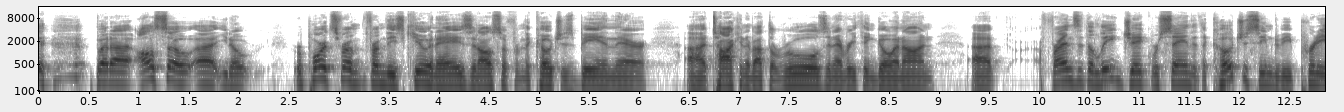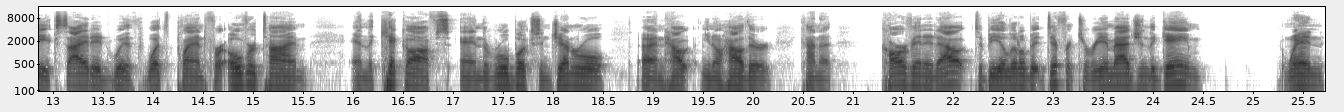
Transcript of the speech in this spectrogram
but uh, also, uh, you know, reports from from these Q and A's and also from the coaches being there, uh, talking about the rules and everything going on. Uh, friends at the league, Jake, were saying that the coaches seem to be pretty excited with what's planned for overtime and the kickoffs and the rule books in general, and how you know how they're kind of carving it out to be a little bit different to reimagine the game when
